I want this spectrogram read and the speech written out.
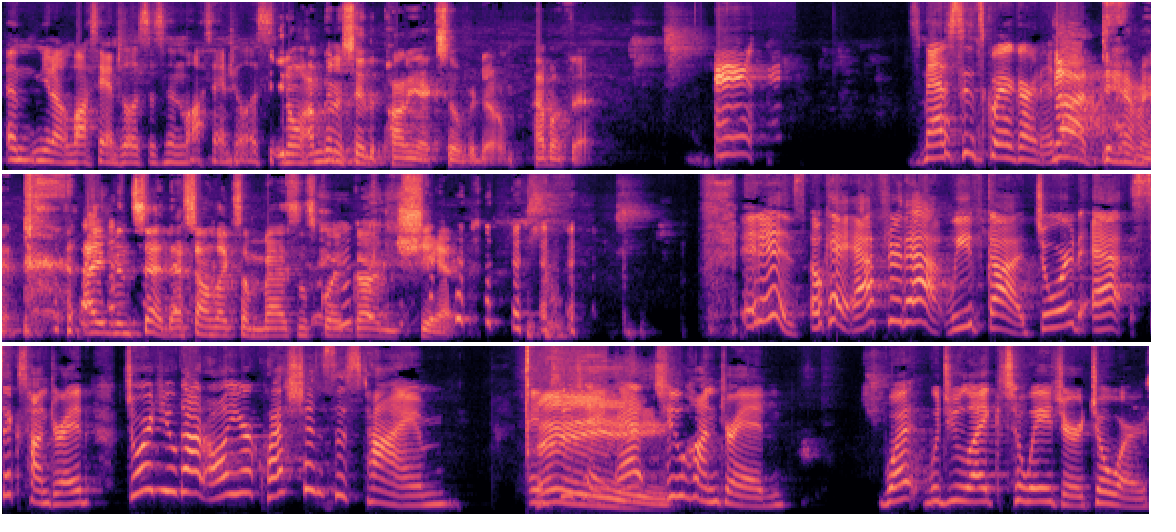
and you know Los Angeles is in Los Angeles. You know, I'm gonna say the Pontiac Silverdome. How about that? Eh. It's Madison Square Garden. God damn it! I even said that sounds like some Madison Square Garden shit. It is. Okay, after that, we've got Jord at 600. Jord, you got all your questions this time. And TJ Hey. at 200. What would you like to wager, Jord?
